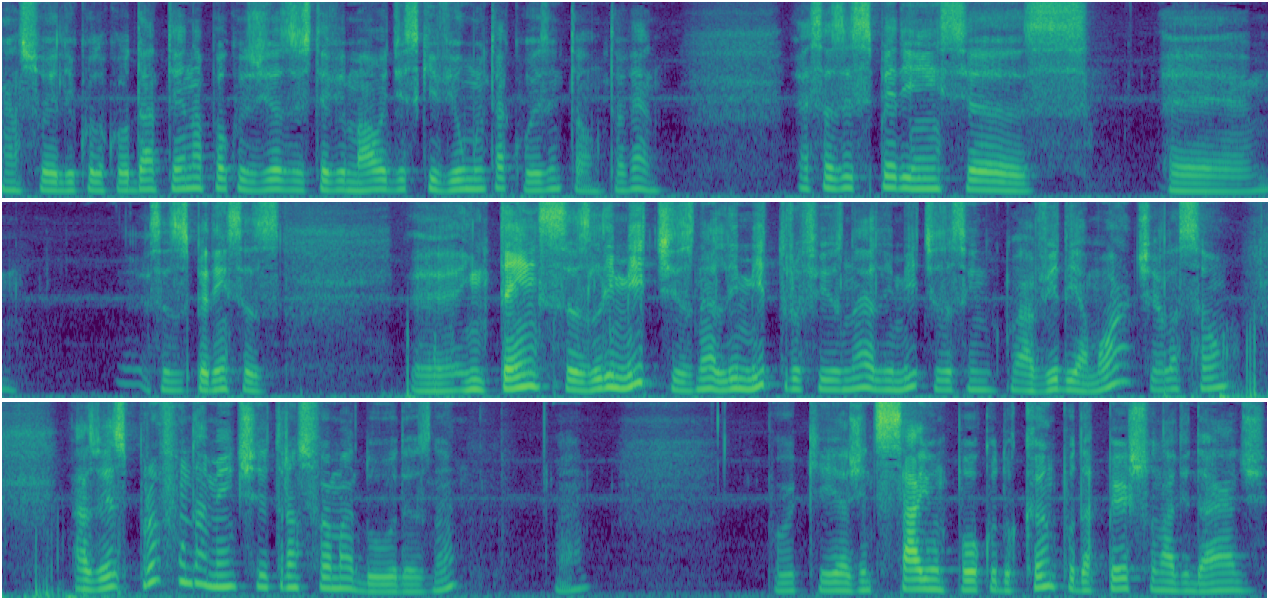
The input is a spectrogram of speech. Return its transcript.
A Sueli colocou, Datena há poucos dias esteve mal e disse que viu muita coisa, então, tá vendo? Essas experiências, é, essas experiências é, intensas, limites, né? limítrofes, né? limites assim, a vida e a morte, elas são às vezes profundamente transformadoras, né? Tá? Porque a gente sai um pouco do campo da personalidade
